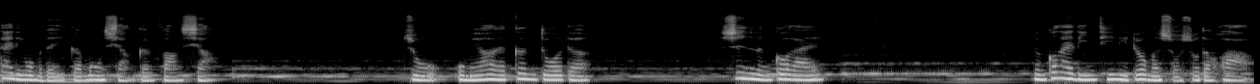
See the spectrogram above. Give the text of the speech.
带领我们的一个梦想跟方向。主，我们要来更多的是能够来。能够来聆听你对我们所说的话，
